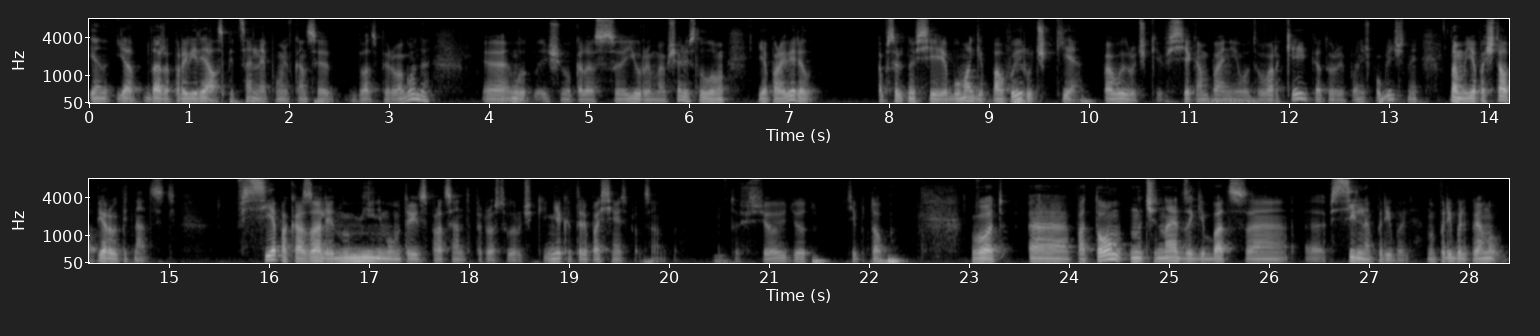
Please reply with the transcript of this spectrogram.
я, я даже проверял специально, я помню, в конце 2021 года, э, ну, еще когда с Юрой мы общались, с Лыловым, я проверил абсолютно все ее бумаги по выручке, по выручке, все компании вот в Аркей, которые, помнишь, публичные, там я посчитал первые 15. Все показали, ну, минимум 30% прирост выручки, некоторые по 70%. То есть все идет тип-топ. Вот. Э, потом начинает загибаться э, сильно прибыль. Ну, прибыль прям, ну,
